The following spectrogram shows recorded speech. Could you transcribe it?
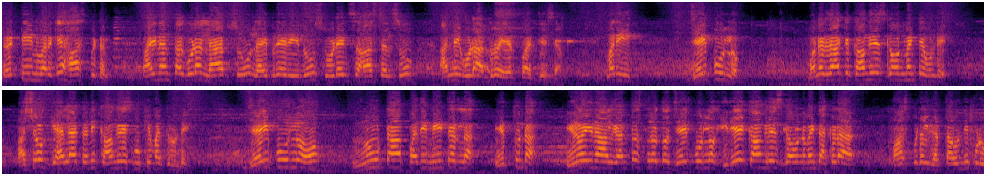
థర్టీన్ వరకే హాస్పిటల్. పైనంతా కూడా ల్యాబ్స్ లైబ్రరీలు స్టూడెంట్స్ హాస్టల్స్ అన్ని కూడా అందులో ఏర్పాటు చేశాం. మరి జైపూర్లో మొన్నటిదాకా కాంగ్రెస్ గవర్నమెంటే ఉండే. అశోక్ గెహ్లాట్ అని కాంగ్రెస్ ముఖ్యమంత్రి ఉండే. జైపూర్లో నూట పది మీటర్ల ఎత్తున ఇరవై నాలుగు అంతస్తులతో జైపూర్లో ఇదే కాంగ్రెస్ గవర్నమెంట్ అక్కడ హాస్పిటల్ కడతా ఉంది. ఇప్పుడు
